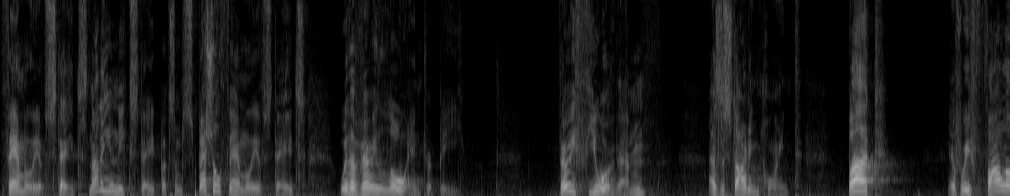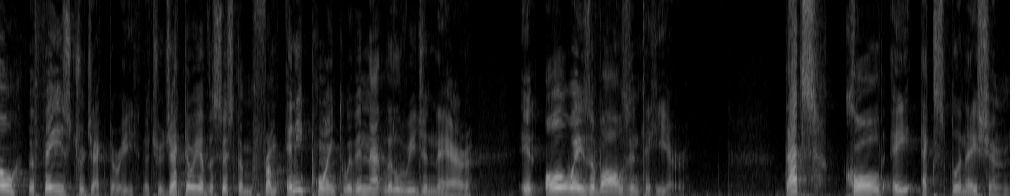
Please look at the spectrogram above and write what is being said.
family of states, not a unique state, but some special family of states with a very low entropy, very few of them as a starting point. But if we follow the phase trajectory, the trajectory of the system from any point within that little region there, it always evolves into here. That's called a explanation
